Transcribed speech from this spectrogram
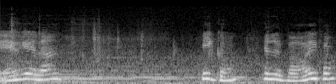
är redan igång. Eller var igång.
